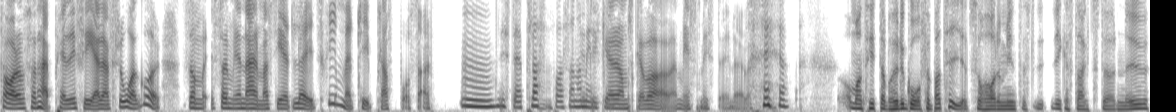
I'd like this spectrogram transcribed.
tar de sådana här perifera frågor som, som ju närmast ger ett löjdsskimmer, typ plastpåsar. Mm, just det, plastpåsarna minns jag. tycker jag de ska vara mest missnöjda över. om man tittar på hur det går för partiet så har de ju inte lika starkt stöd nu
